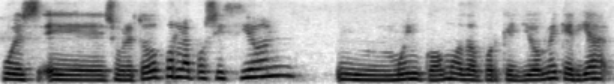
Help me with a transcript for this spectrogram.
Pues eh, sobre todo por la posición, mm, muy incómodo, porque yo me quería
